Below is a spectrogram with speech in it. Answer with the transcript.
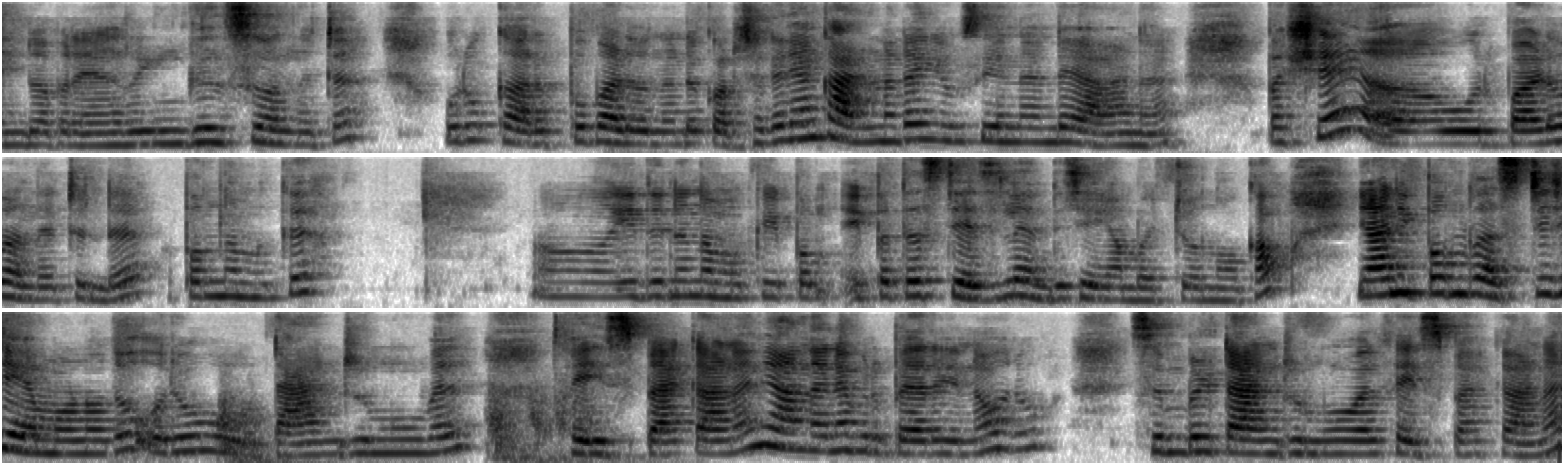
എന്താ പറയുക റിങ്കിൾസ് വന്നിട്ട് ഒരു കറുപ്പ് പാട് വന്നിട്ടുണ്ട്. കുറച്ചൊക്കെ ഞാൻ കണ്ണട യൂസ് ചെയ്യുന്നതിന്റെ ആണ്. പക്ഷേ ഒരുപാട് വന്നിട്ടുണ്ട്. അപ്പം നമുക്ക് ഇതിന് നമുക്ക് ഇപ്പം ഇപ്പോഴത്തെ സ്റ്റേജിൽ എന്ത് ചെയ്യാൻ പറ്റുമോ നോക്കാം. ഞാനിപ്പം ഫസ്റ്റ് ചെയ്യാൻ പോണത് ഒരു ടാൻ റിമൂവൽ ഫേസ് പാക്കാണ് ഞാൻ തന്നെ പ്രിപ്പയർ ചെയ്യുന്ന ഒരു simple tan removal face pack ആണ്.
